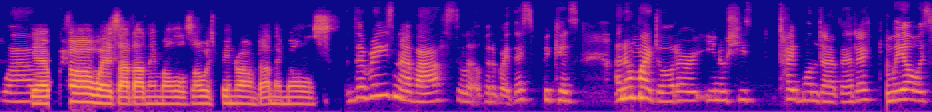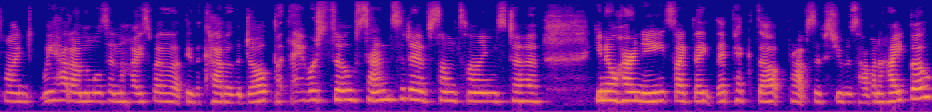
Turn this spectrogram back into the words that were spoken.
Wow. yeah, we've always had animals, always been around animals. The reason I've asked a little bit about this because I know my daughter, you know, she's type 1 diabetic. And we always find we had animals in the house whether that be the cat or the dog but they were so sensitive sometimes to her, you know her needs. Like they, they picked up perhaps if she was having a hypo.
